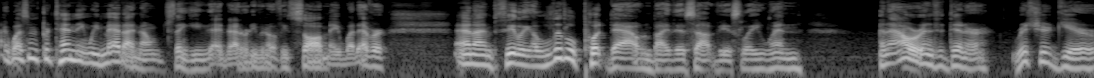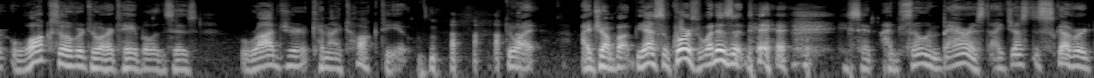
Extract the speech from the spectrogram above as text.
I wasn't pretending we met. I don't thinking, I don't even know if he saw me, whatever. And I'm feeling a little put down by this, obviously, when an hour into dinner, Richard Gere walks over to our table and says, Roger, can I talk to you? Do I? I jump up. Yes, of course. What is it? he said, I'm so embarrassed. I just discovered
